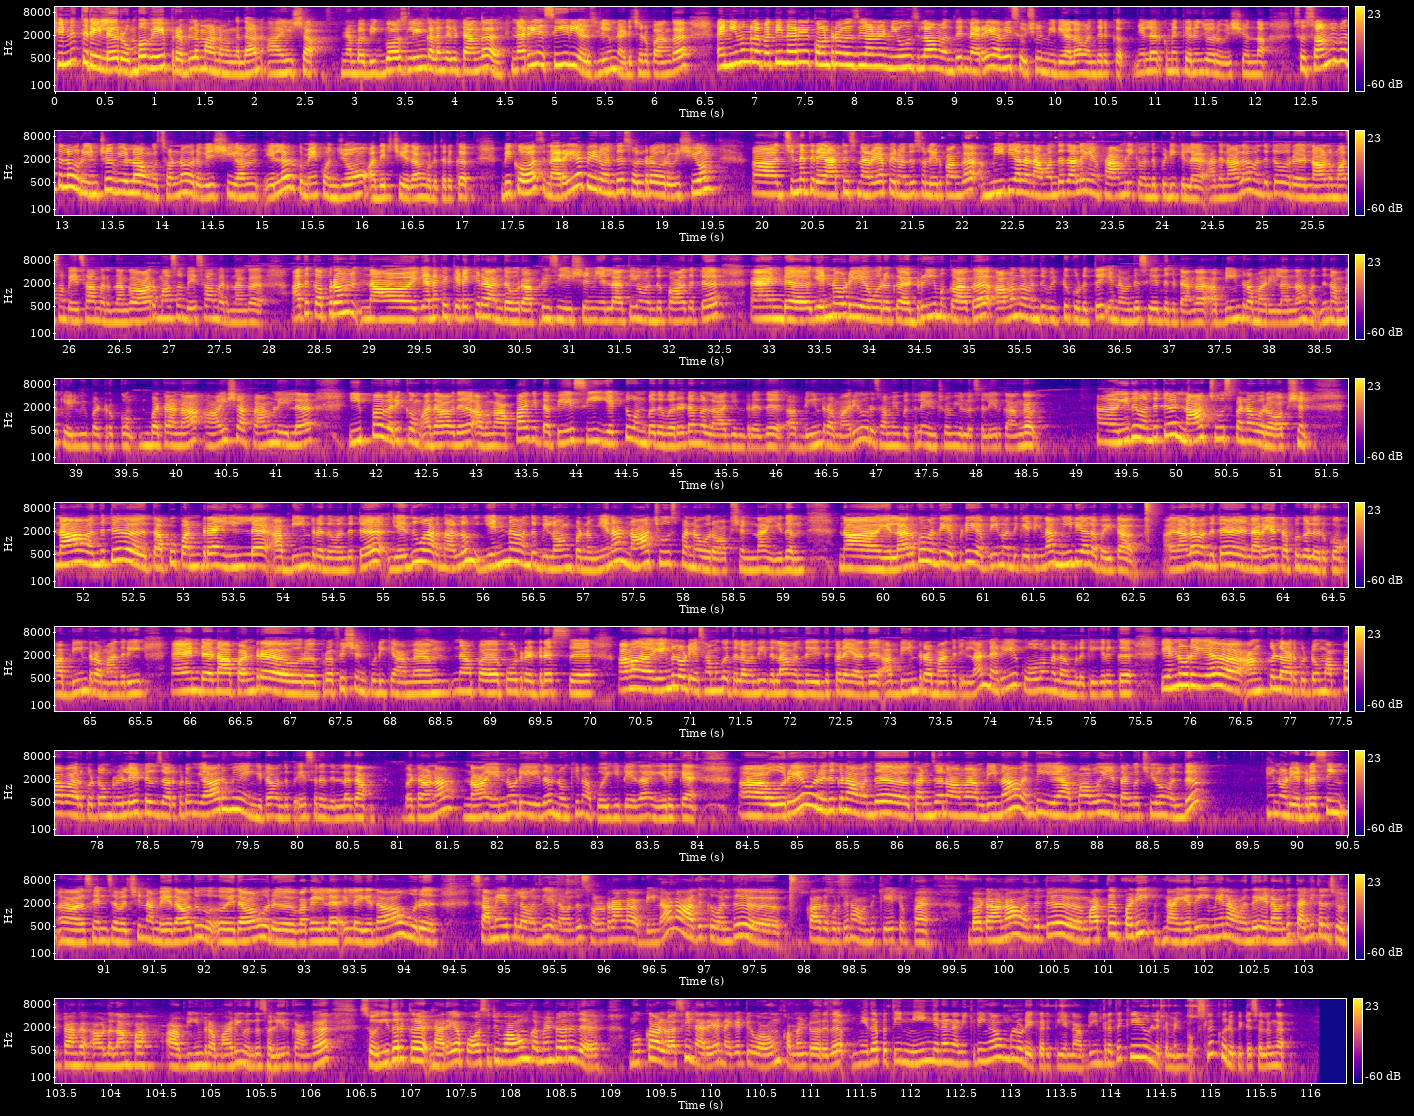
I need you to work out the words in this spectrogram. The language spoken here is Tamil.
சின்ன திரையில் ரொம்பவே பிரபலமானவங்க தான் ஆயிஷா. நம்ம பிக் பாஸ்லேயும் கலந்துக்கிட்டாங்க நிறைய சீரியல்ஸ்லேயும் நடிச்சிருப்பாங்க. அண்ட் இவங்களை பற்றி நிறைய கான்ட்ரவர்சியான நியூஸ்லாம் வந்து நிறையாவே சோஷியல் மீடியாலாம் வந்திருக்கு. எல்லாருக்குமே தெரிஞ்ச ஒரு விஷயம் தான் ஸோ சமீபத்தில் ஒரு இன்டர்வியூவில் அவங்க சொன்ன ஒரு விஷயம் எல்லாருக்குமே கொஞ்சம் அதிர்ச்சியை தான் கொடுத்துருக்கு. பிகாஸ் நிறைய பேர் வந்து சொல்கிற ஒரு விஷயம் சின்ன திரை ஆர்டிஸ்ட் நிறைய பேர் வந்து சொல்லியிருப்பாங்க மீடியாவில் நான் வந்ததால் என் ஃபேமிலிக்கு வந்து பிடிக்கல. அதனால் வந்துட்டு ஒரு நாலு மாதம் பேசாமல் இருந்தாங்க ஆறு மாதம் பேசாமல் இருந்தாங்க. அதுக்கப்புறம் நான் எனக்கு கிடைக்கிற அந்த ஒரு அப்ரிசியேஷன் எல்லாத்தையும் வந்து பார்த்துட்டு அண்ட் என்னுடைய ஒரு க ட்ரீமுக்காக அவங்க வந்து விட்டு கொடுத்து என்னை வந்து சேர்த்துக்கிட்டாங்க. அப்படின்ற மாதிரிலாம் தான் வந்து நம்ம கேள்விப்பட்டிருக்கோம். பட் ஆனால் ஆயிஷா ஃபேமிலியில் இப்போ வரைக்கும் அதாவது அவங்க அப்பா கிட்ட பேசி எட்டு ஒன்பது வருடங்கள் ஆகின்றது அப்படின்ற மாதிரி ஒரு சமீபத்தில் இன்டர்வியூவில் சொல்லியிருக்காங்க. இது வந்துட்டு நான் சூஸ் பண்ண ஒரு ஆப்ஷன் நான் வந்துட்டு தப்பு பண்ணுறேன் இல்லை அப்படின்றது வந்துட்டு எதுவாக இருந்தாலும் என்ன வந்து பிலாங் பண்ணும். ஏன்னா நான் சூஸ் பண்ண ஒரு ஆப்ஷன் தான் இது. நான் எல்லாருக்கும் வந்து எப்படி அப்படின்னு வந்து கேட்டிங்கன்னா மீடியாவில் போயிட்டா அதனால் வந்துட்டு நிறைய தப்புகள் இருக்கும் அப்படின்ற மாதிரி. அண்ட் நான் பண்ணுற ஒரு ப்ரொஃபஷன் பிடிக்காம நான் இப்போ போடுற ட்ரெஸ்ஸு அவங்க எங்களுடைய சமூகத்தில் வந்து இதெல்லாம் வந்து இது கிடையாது அப்படின்ற மாதிரிலாம் நிறைய கோவங்கள் அவங்களுக்கு இருக்குது என்னுடைய அங்கிளாக இருக்கட்டும் அப்பாவாக இருக்கட்டும் ரிலேட்டிவ்ஸாக இருக்கட்டும் யாருமே என்கிட்ட வந்து பேசுகிறது இல்லை தான். பட் ஆனால் நான் என்னுடைய இதை நோக்கி நான் போய்கிட்டே தான் இருக்கேன். ஒரே ஒரு இதுக்கு நான் வந்து கன்சர்ன் ஆவேன் அப்படின்னா வந்து என் அம்மாவும் என் தங்கச்சியும் வந்து என்னுடைய ட்ரெஸ்ஸிங் சென்ஸை வச்சு நம்ம ஏதாவது ஏதாவது ஒரு வகையில் இல்லை ஏதாவது ஒரு சமயத்தில் வந்து என்னை வந்து சொல்கிறாங்க அப்படின்னா நான் அதுக்கு வந்து காது கொடுத்து நான் வந்து கேட்டுப்பேன். பட் ஆனால் வந்துட்டு மற்றபடி நான் எதையுமே நான் வந்து என்னை வந்து தண்ணி தெளிச்சு விட்டுட்டாங்க. அவ்வளோதான்ப்பா அப்படின்ற மாதிரி வந்து சொல்லியிருக்காங்க. ஸோ இதற்கு நிறைய பாசிட்டிவாகவும் கமெண்ட் வருது. முக்கால்வாசி நிறைய நெகட்டிவாகவும் கமெண்ட் வருது. இதை பற்றி நீங்கள் என்ன நினைக்கிறீங்க? உங்களுடைய கருத்து என்ன அப்படின்றது கீழே உள்ள கமெண்ட் பாக்ஸில் குறிப்பிட்டு சொல்லுங்கள்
